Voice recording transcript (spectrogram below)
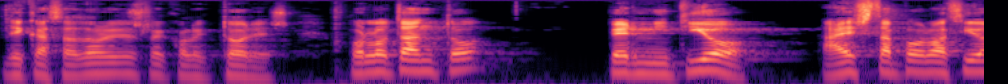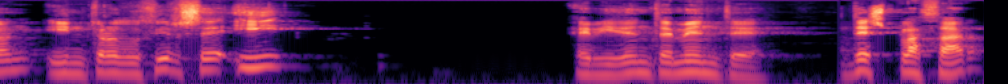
de cazadores-recolectores. Por lo tanto, permitió a esta población introducirse y, evidentemente, desplazar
